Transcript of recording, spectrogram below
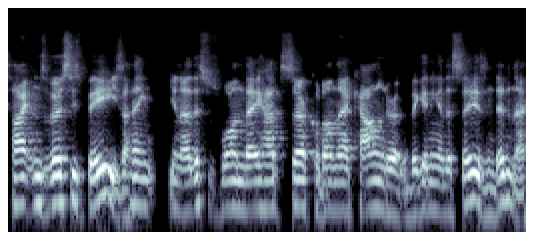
Titans versus Bees. I think, you know, this was one they had circled on their calendar at the beginning of the season, didn't they?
